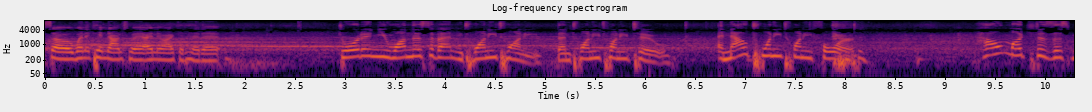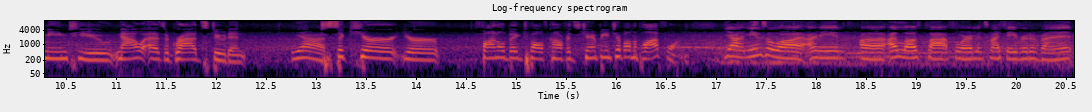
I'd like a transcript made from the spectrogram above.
So when it came down to it, I knew I could hit it. Jordan, you won this event in 2020, then 2022, and now 2024. How much does this mean to you now as a grad student Yeah. to secure your final Big 12 Conference Championship on the platform? Yeah, it means a lot. I mean, uh, I love platform. It's my favorite event.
